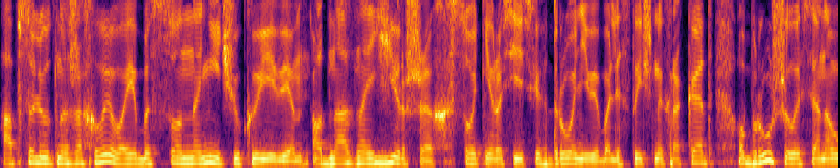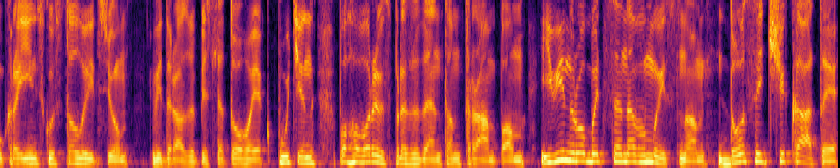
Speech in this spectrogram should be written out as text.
Абсолютно жахлива і безсонна ніч у Києві. Одна з найгірших. Сотні російських дронів і балістичних ракет обрушилися на українську столицю відразу після того, як Путін поговорив з президентом Трампом. І він робить це навмисно. Досить чекати.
